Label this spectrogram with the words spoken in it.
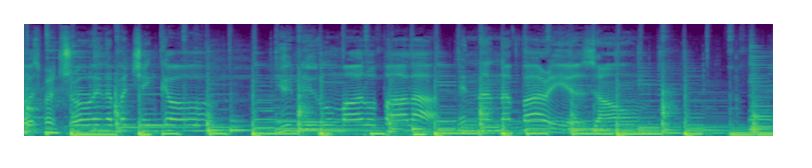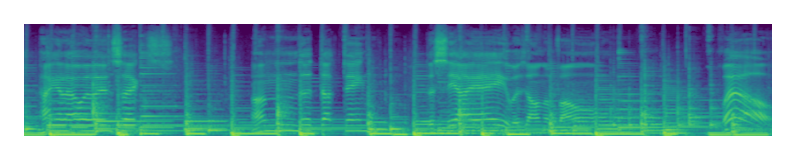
I was patrolling the pachinko, you noodle model parlor in the Nefaria zone. Hanging out with insects, underducting, the CIA was on the phone. Well,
